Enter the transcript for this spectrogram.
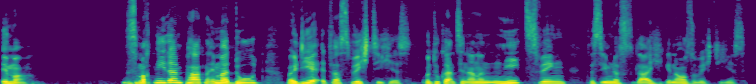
Immer. Das macht nie dein Partner, immer du, weil dir etwas wichtig ist. Und du kannst den anderen nie zwingen, dass ihm das Gleiche genauso wichtig ist.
